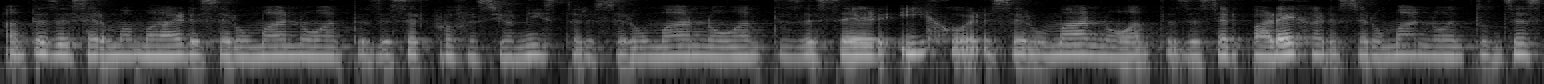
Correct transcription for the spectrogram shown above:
Antes de ser mamá eres ser humano, antes de ser profesionista eres ser humano, antes de ser hijo eres ser humano, antes de ser pareja eres ser humano. Entonces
